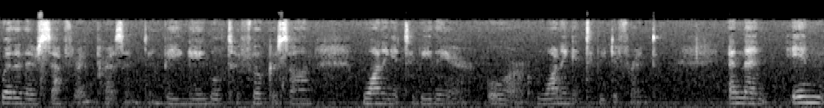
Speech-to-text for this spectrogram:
whether there's suffering present and being able to focus on wanting it to be there or wanting it to be different. And then in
